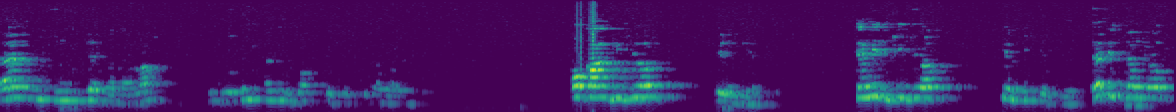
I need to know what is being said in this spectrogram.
en ince damara vücudun en uzak köşesine varıyor. O kan gidiyor, geliyor. Temiz gidiyor, kirli geliyor. Temizleniyor,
